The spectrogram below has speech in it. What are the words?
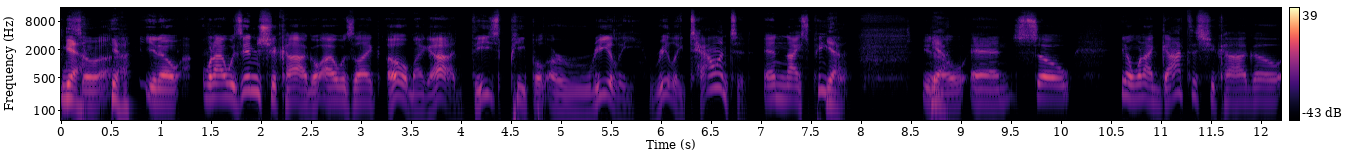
Yeah, So, uh, yeah. you know, when I was in Chicago, I was like, oh my God, these people are really, really talented and nice people. Yeah. You Yeah. know, and so, you know, when I got to Chicago,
